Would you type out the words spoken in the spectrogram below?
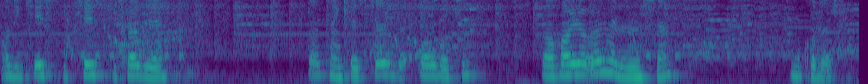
Hadi kestik kestik hadi. Zaten keseceğiz de al bakayım. Ya hala ölmedin mi sen? Bu kadar.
